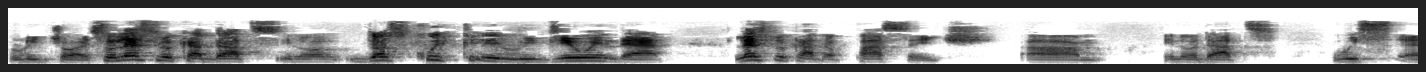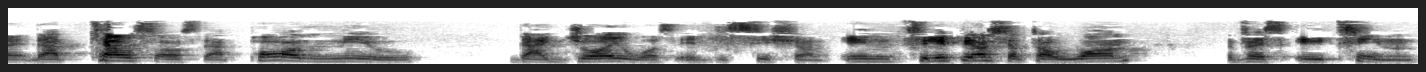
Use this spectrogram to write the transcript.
rejoice. So let's look at that. You know, just quickly reviewing that. Let's look at the passage. Um, you know that we uh, that tells us that Paul knew that joy was a decision. In Philippians chapter 1, verse 18,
